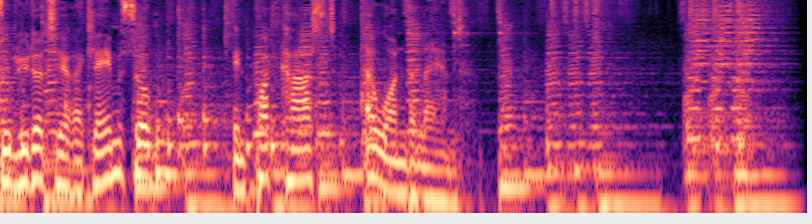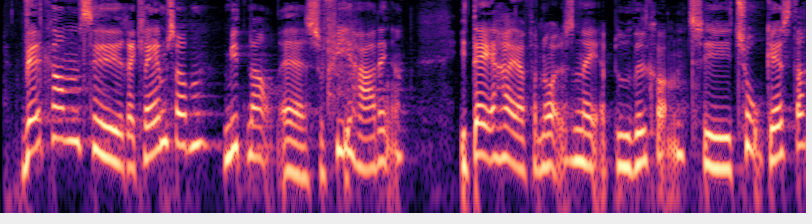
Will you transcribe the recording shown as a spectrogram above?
Du lytter til Reklamesuppen, en podcast af Wonderland. Velkommen til Reklamesuppen. Mit navn er Sofie Hardinger. I dag har jeg fornøjelsen af at byde velkommen til to gæster,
